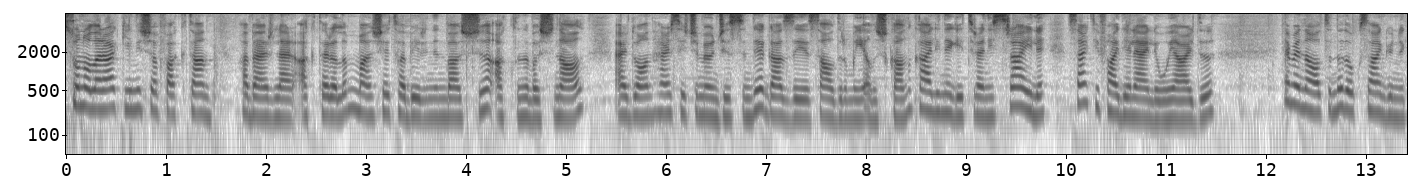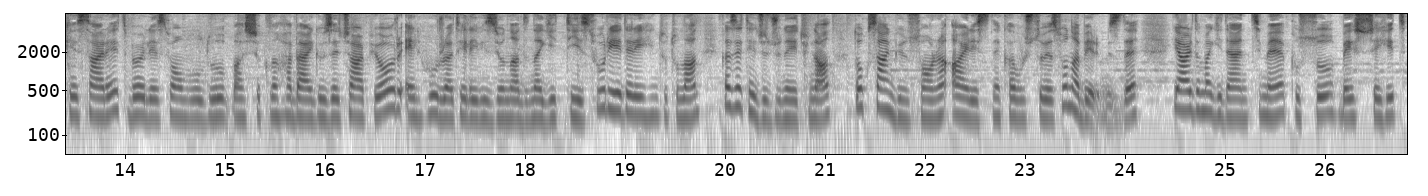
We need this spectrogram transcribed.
Son olarak Yeni Şafak'tan haberler aktaralım. Manşet haberinin başlığı aklını başına al. Erdoğan her seçim öncesinde Gazze'ye saldırmayı alışkanlık haline getiren İsrail'i sert ifadelerle uyardı. Hemen altında 90 günlük esaret böyle son bulduğu başlıklı haber göze çarpıyor. El Hurra televizyonu adına gittiği Suriye'de rehin tutulan gazeteci Cüneyt Ünal 90 gün sonra ailesine kavuştu ve son haberimizde yardıma giden Time, Pusu, 5 şehit,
